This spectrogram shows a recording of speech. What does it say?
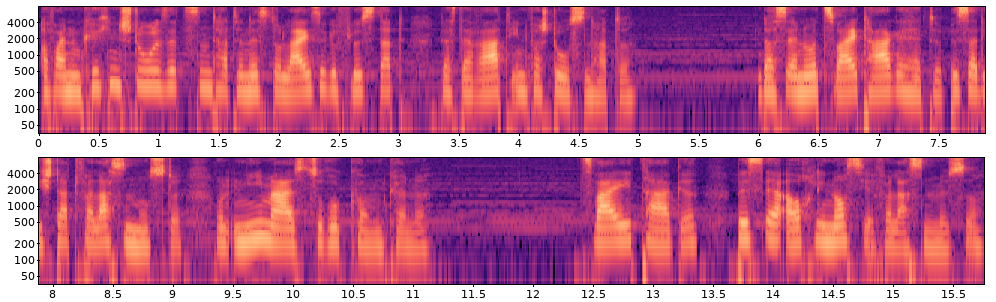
Auf einem Küchenstuhl sitzend hatte Nisto leise geflüstert, dass der Rat ihn verstoßen hatte. Dass er nur zwei Tage hätte, bis er die Stadt verlassen musste und niemals zurückkommen könne. Zwei Tage, bis er auch Linosje verlassen müsse.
